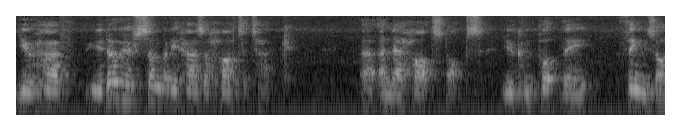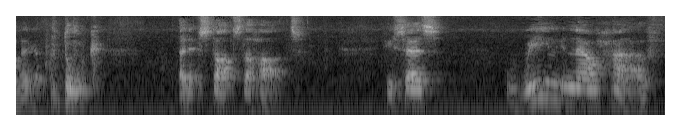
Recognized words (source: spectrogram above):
You have, you know, if somebody has a heart attack uh, and their heart stops, you can put the things on it, dunk, and it starts the heart. He says, we now have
